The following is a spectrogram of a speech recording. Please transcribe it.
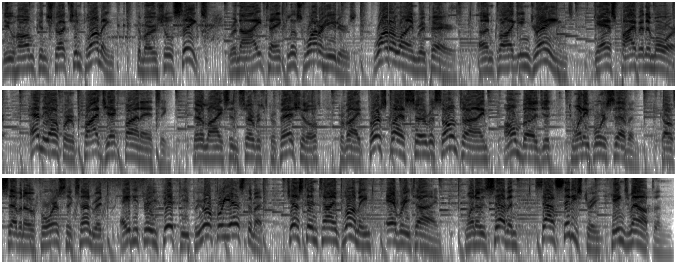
new home construction plumbing, commercial sinks, Rinnai tankless water heaters, water line repairs, unclogging drains, gas piping, and more. And they offer project financing. Their licensed service professionals provide first class service on time, on budget, 24 7. Call 704 600 8350 for your free estimate. Just in time plumbing every time. 107 South City Street, Kings Mountain.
